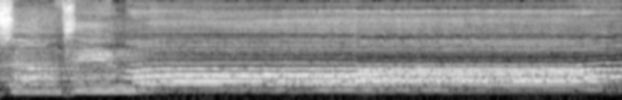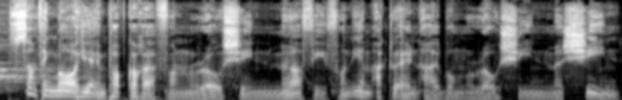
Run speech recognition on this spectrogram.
Something More hier im Popkocher von Roisin Murphy von ihrem aktuellen Album Roisin Machine.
